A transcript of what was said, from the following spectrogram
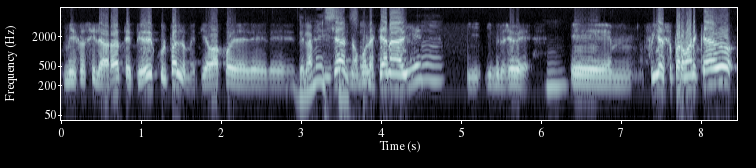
me dijo, sí, la verdad te pido disculpas, lo metí abajo de, la, mesa, no molesté a nadie ah. y, me lo llevé. Mm. Eh, fui al supermercado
